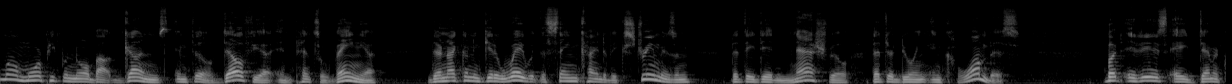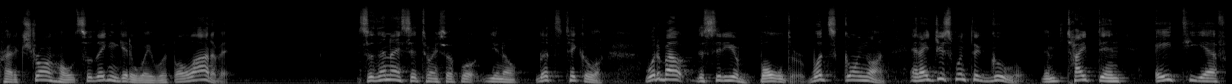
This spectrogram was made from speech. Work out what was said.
well, more people know about guns in Philadelphia, in Pennsylvania, they're not going to get away with the same kind of extremism that they did in Nashville that they're doing in Columbus. But it is a Democratic stronghold, so they can get away with a lot of it. So then I said to myself, well, you know, let's take a look. What about the city of Boulder? What's going on? And I just went to Google and typed in ATF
